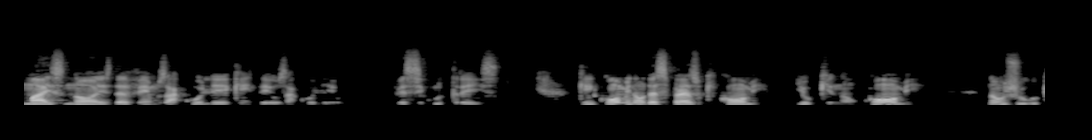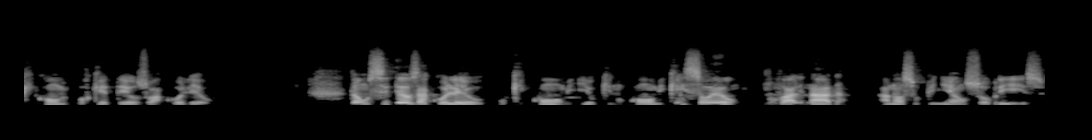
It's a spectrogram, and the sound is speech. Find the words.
Mas nós devemos acolher quem Deus acolheu. Versículo 3. Quem come não despreza o que come, e o que não come não julga o que come, porque Deus o acolheu. Então, se Deus acolheu o que come e o que não come, quem sou eu? Não vale nada a nossa opinião sobre isso.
